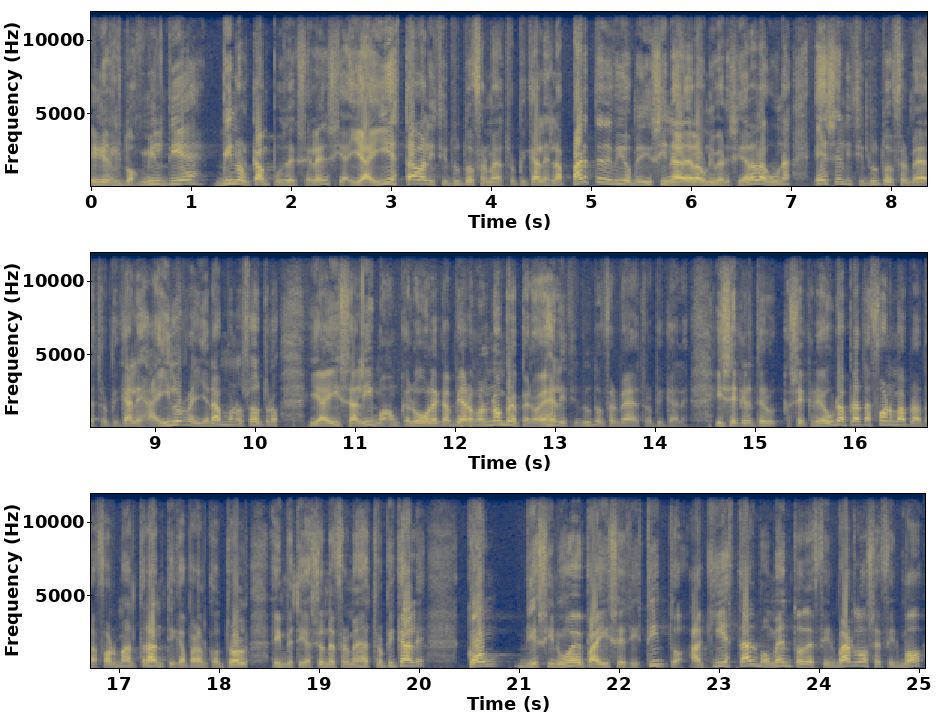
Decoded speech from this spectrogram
En el 2010 vino el campus de excelencia y ahí estaba el Instituto de Enfermedades Tropicales. La parte de biomedicina de la Universidad de La Laguna es el Instituto de Enfermedades Tropicales, ahí lo rellenamos nosotros y ahí salimos aunque luego le cambiaron el nombre, pero es el Instituto de Enfermedades Tropicales. Y se, creó una plataforma, Plataforma Atlántica para el Control e Investigación de Enfermedades Tropicales, con 19 países distintos. Aquí está el momento de firmarlo, se firmó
